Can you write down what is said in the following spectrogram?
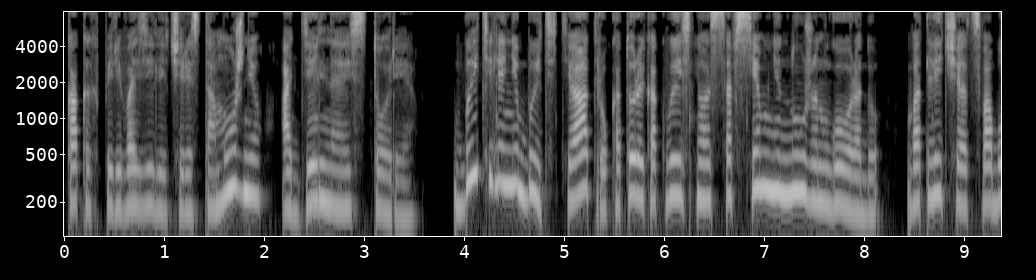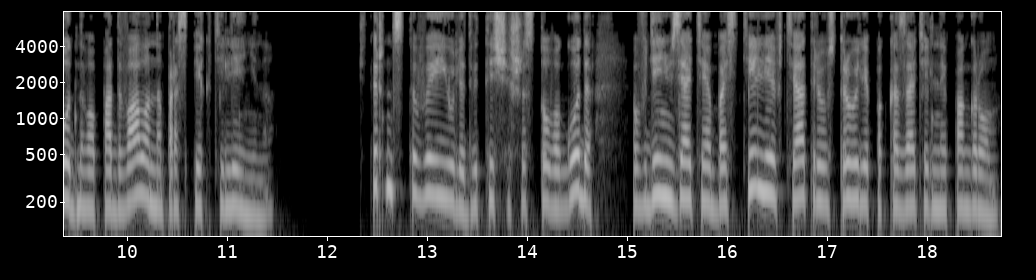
Как их перевозили через таможню — отдельная история. Быть или не быть театру, который, как выяснилось, совсем не нужен городу, в отличие от свободного подвала на проспекте Ленина. 14 июля 2006 года, в день взятия Бастилии, в театре устроили показательный погром.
